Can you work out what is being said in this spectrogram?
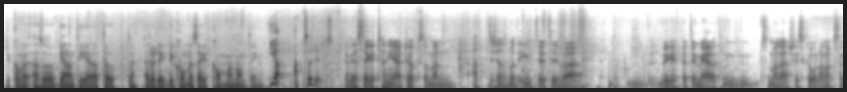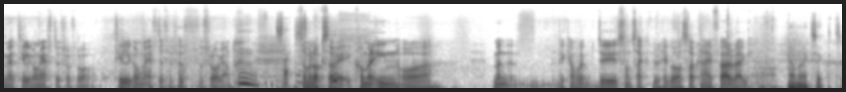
Vi kommer alltså garanterat ta upp det. Eller det, det kommer säkert komma någonting. Ja absolut. Ja, vi har säkert tangerat det också, men att det känns som att det intuitiva begreppet är mer att, mm, som man lär sig i skolan också, med tillgång och efterfrågan. Tillgång och efterfrågan. Mm, exakt. Som väl också kommer in och... Men vi kanske, du som sagt brukar gå sakerna i förväg. Ja men exakt.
